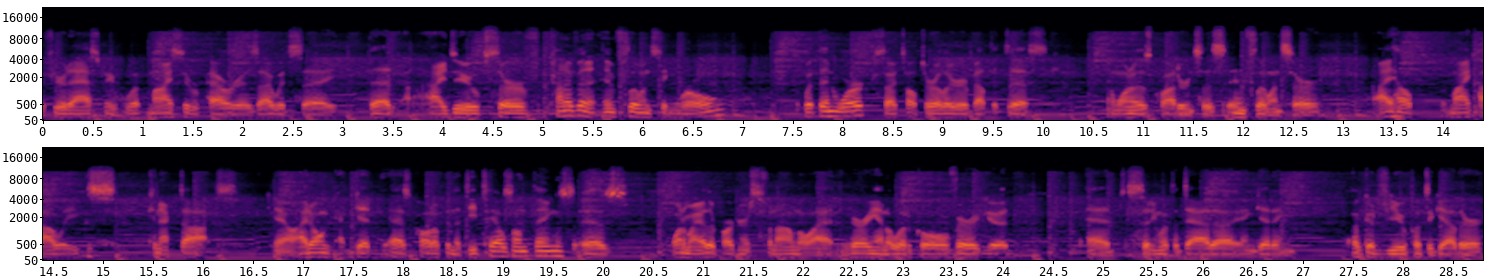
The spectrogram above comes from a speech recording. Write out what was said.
If you were to ask me what my superpower is, I would say that I do serve kind of an influencing role within work. So I talked earlier about the disc, and one of those quadrants is influencer. I help my colleagues connect dots. You know, I don't get as caught up in the details on things as one of my other partners phenomenal at. Very analytical, very good at sitting with the data and getting a good view put together.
